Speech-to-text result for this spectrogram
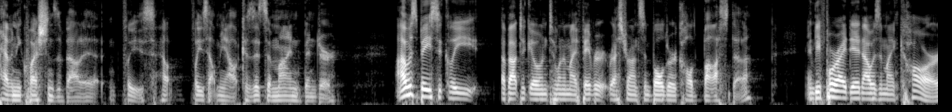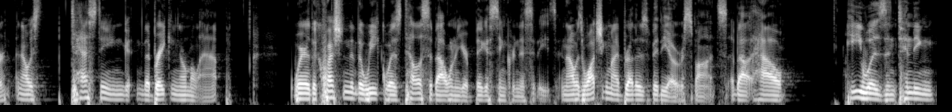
have any questions about it, please help. Please help me out because it's a mind bender. I was basically about to go into one of my favorite restaurants in Boulder called Basta. And before I did, I was in my car and I was testing the Breaking Normal app, where the question of the week was tell us about one of your biggest synchronicities. And I was watching my brother's video response about how he was intending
